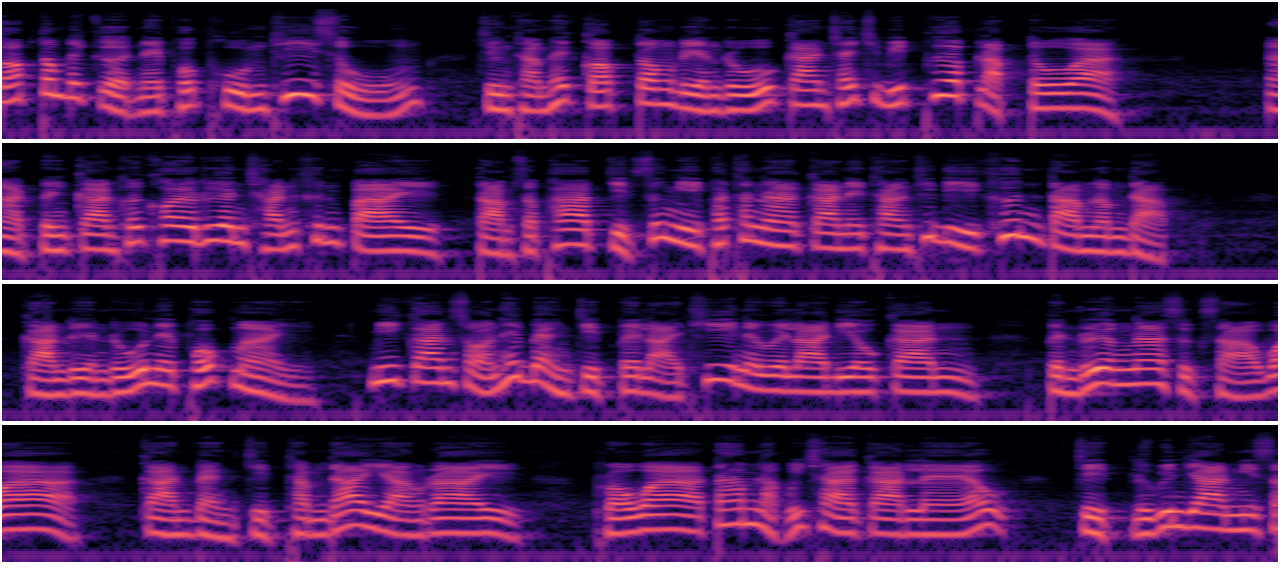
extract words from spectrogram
ก๊อฟต้องไปเกิดในภพภูมิที่สูง จึงทำให้ก๊อฟต้องเรียนรู้การใช้ชีวิตเพื่อปรับตัว อาจเป็นการค่อยๆเลื่อนชั้นขึ้นไป ตามสภาพจิตซึ่งมีพัฒนาการในทางที่ดีขึ้นตามลำดับ การเรียนรู้ในภพใหม่ มีการสอนให้แบ่งจิตไปหลายที่ในเวลาเดียวกัน เป็นเรื่องน่าศึกษาว่า การแบ่งจิตทำได้อย่างไร เพราะว่าตามหลักวิชาการแล้ว จิตหรือวิญญาณมีส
